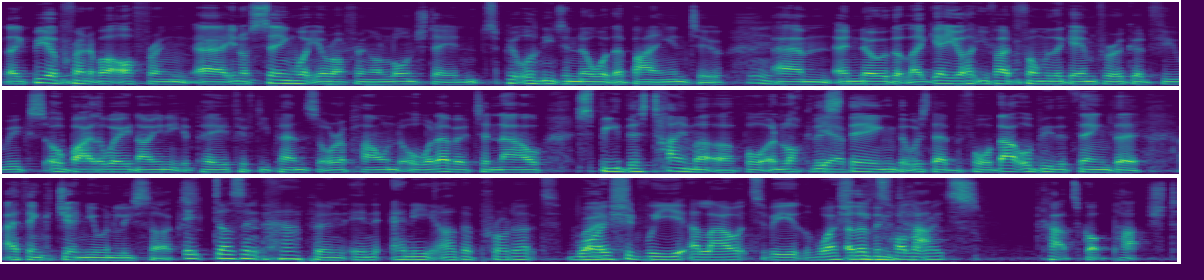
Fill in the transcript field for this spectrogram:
like be upfront about offering, uh, you know, saying what you're offering on launch day, and people need to know what they're buying into, Mm. um, and know that like yeah you, you've had fun with the game for a good few weeks. Oh by the way, now you need to pay fifty pence or a pound or whatever to now speed this timer up or unlock this Yeah. thing that was there before. That would be the thing that I think genuinely sucks. It doesn't happen in any other product. Why Right. should we allow it to be? Why should Other we than tolerate? cats, cats got patched.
